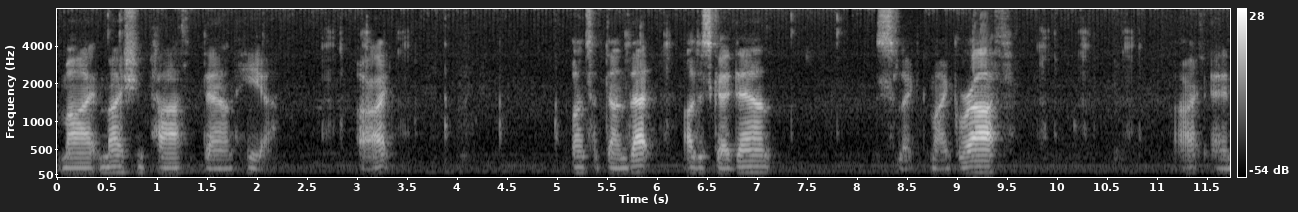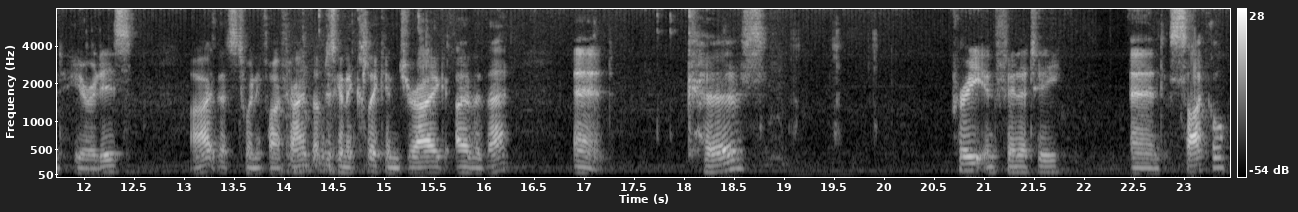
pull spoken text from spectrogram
my motion path down here. Alright, once I've done that, I'll just go down, select my graph. Alright, and here it is. Alright, that's 25 frames. I'm just going to click and drag over that. And curves, pre-infinity, and cycle.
